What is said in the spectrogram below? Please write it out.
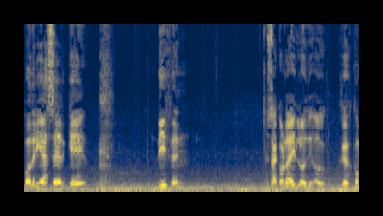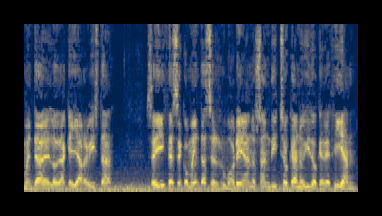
podría ser que dicen ¿Os acordáis lo que os comenté lo de aquella revista? Se dice, se comenta, se rumorea, nos han dicho que han oído que decían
